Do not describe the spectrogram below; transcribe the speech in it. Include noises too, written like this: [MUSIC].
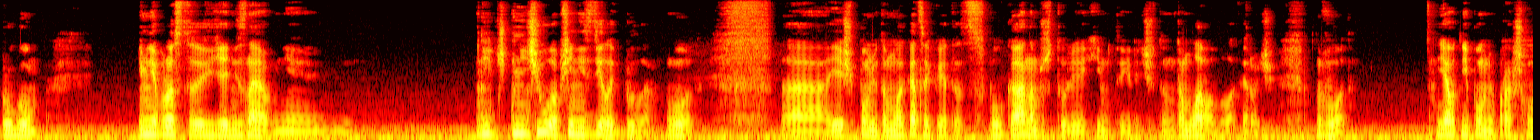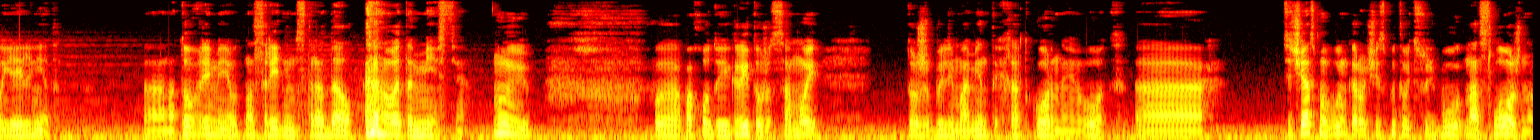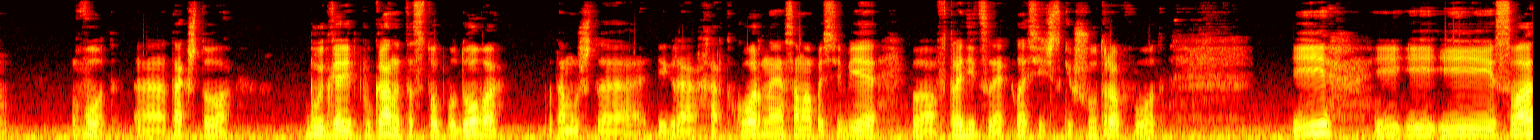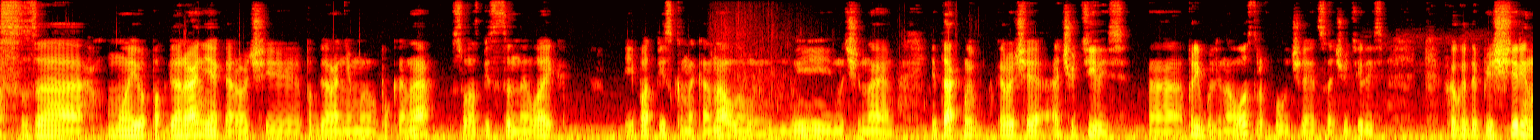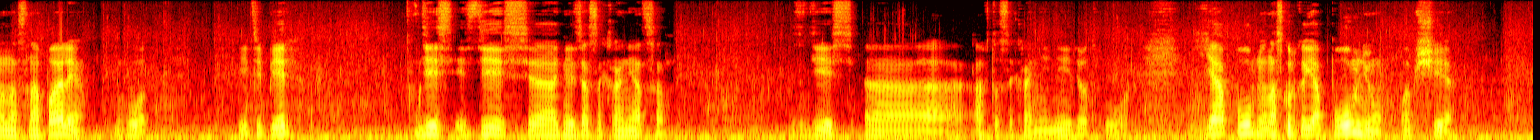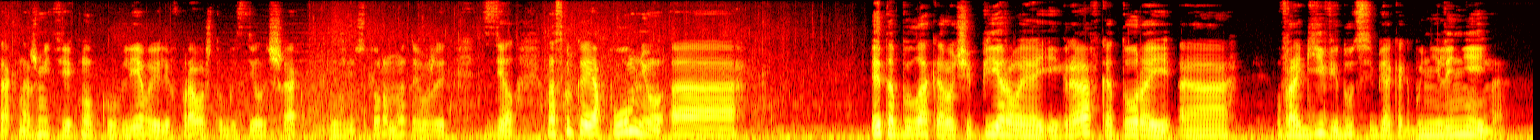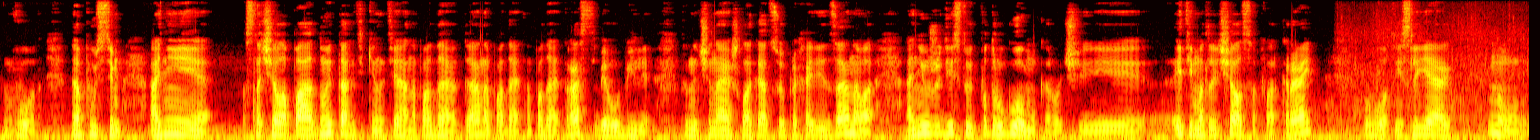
кругом. И мне просто, я не знаю, мне ничего вообще не сделать было. Вот. А, я еще помню, там локация какая-то с вулканом, что ли, каким-то, или что-то. Ну, там лава была, короче. Вот. Я вот не помню, прошел я или нет. А на то время я вот на среднем страдал [CLEARS THROAT] в этом месте. Ну и по, по ходу игры тоже самой тоже были моменты хардкорные. Вот. А сейчас мы будем, короче, испытывать судьбу на сложном. Вот. А, так что будет гореть пукан, это стопудово. Потому что игра хардкорная сама по себе, в традициях классических шутеров. Вот. И и, и, и с вас за мое подгорание, короче, подгорание моего пукана, с вас бесценный лайк и подписка на канал, ну, мы начинаем. Итак, мы, короче, очутились, э, прибыли на остров, получается, очутились в какой-то пещере, на нас напали, вот. И теперь здесь, здесь э, нельзя сохраняться, Здесь э, автосохранение идет. Вот. Я помню, насколько я помню вообще. Так, нажмите кнопку влево или вправо, чтобы сделать шаг в нужную сторону. Ну, это я уже сделал. Насколько я помню, э, это была, короче, первая игра, в которой э, враги ведут себя как бы нелинейно. Вот. Допустим, они сначала по одной тактике на тебя нападают, да, нападают, нападают, раз тебя убили, ты начинаешь локацию проходить заново, они уже действуют по-другому, короче, и этим отличался Far Cry, вот, если я, ну,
